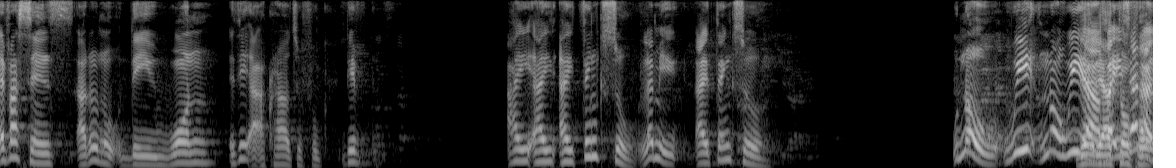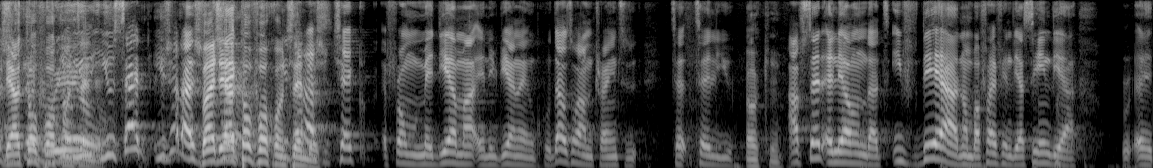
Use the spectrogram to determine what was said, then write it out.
ever since I don't know they won. Is it Accra to folk? They've. I, I I think so. Let me. I think so. No, we no we They- are. they are but you said four- I they are should check- you- You said you said I should But they are check. top four You said I should check from Medeama and Indiana and Co. That's what I'm trying to t- tell you. Okay. I've said earlier on that if they are number five and they are saying they are uh,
